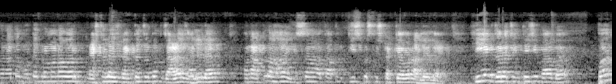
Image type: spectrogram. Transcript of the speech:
पण आता मोठ्या प्रमाणावर नॅशनलाइज बँकांचं पण जाळं झालेलं आहे. आणि आपला हा हिस्सा आता आपण तीस पस्तीस टक्क्यावर आलेला आहे. ही एक जरा चिंतेची बाब आहे. पण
